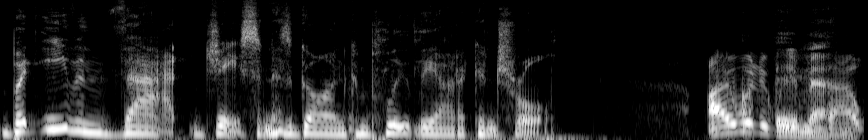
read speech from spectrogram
But even that, Jason, has gone completely out of control. I would agree Amen. with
